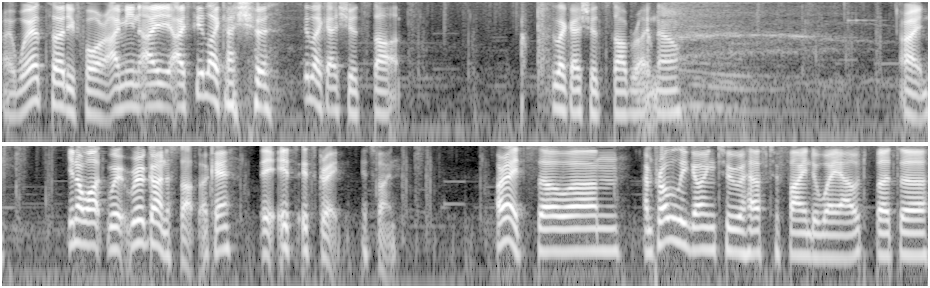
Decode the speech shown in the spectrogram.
Alright, we're at 34. I mean, I, I feel like I should feel like I should stop feel like I should stop right now. Alright. You know what? We're, we're gonna stop, okay? It, it's, it's great. It's fine. Alright, so um, I'm probably going to have to find a way out, but uh,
